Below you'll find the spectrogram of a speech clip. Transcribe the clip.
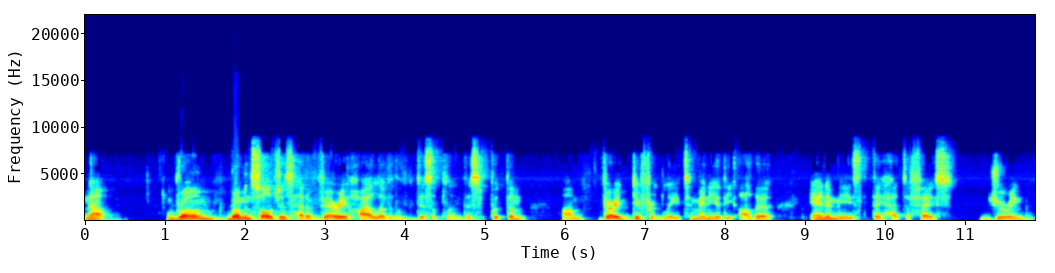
Now, Rome, Roman soldiers had a very high level of discipline. This put them um, very differently to many of the other enemies that they had to face during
